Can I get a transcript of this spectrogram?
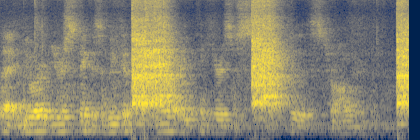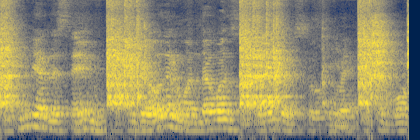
that your your stick is weaker than mine, or do you think yours is it's stronger? I think they are the same. The other one, that one's lighter, so Yeah. like I can walk.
